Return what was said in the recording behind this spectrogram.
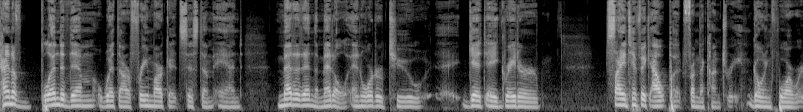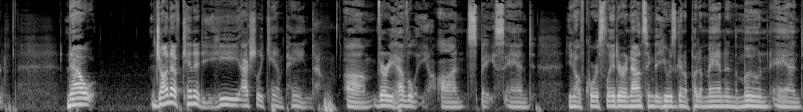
kind of blended them with our free market system and met it in the middle in order to get a greater scientific output from the country going forward. Now, John F. Kennedy, he actually campaigned um, very heavily on space. And, you know, of course, later announcing that he was going to put a man in the moon. And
